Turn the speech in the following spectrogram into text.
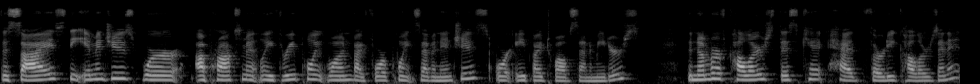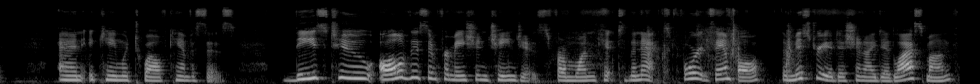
The size, the images were approximately 3.1 by 4.7 inches or 8 by 12 centimeters. The number of colors, this kit had 30 colors in it and it came with 12 canvases. These two, all of this information changes from one kit to the next. For example, the mystery edition I did last month,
